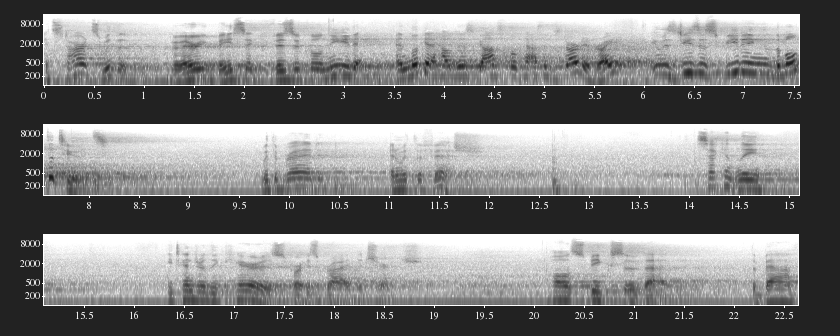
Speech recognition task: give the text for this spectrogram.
It starts with a very basic physical need. And look at how this gospel passage started, right? It was Jesus feeding the multitudes with the bread and with the fish. Secondly, he tenderly cares for his bride, the church. Paul speaks of that the bath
